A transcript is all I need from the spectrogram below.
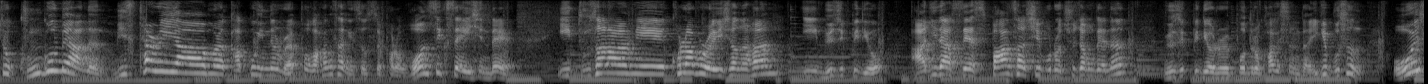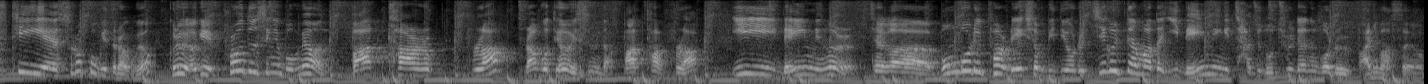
좀 궁금해하는 미스터리함을 갖고 있는 래퍼가 항상 있었어요. 바로 168인데 이 두 사람이 콜라보레이션을 한 이 뮤직비디오 아디다스의 sponsorship으로 추정되는 뮤직비디오를 보도록 하겠습니다. 이게 무슨 OST의 수록곡이더라고요. 그리고 여기 producing에 보면 바타플라라고 되어 있습니다. 바타플라. 이 naming을 제가 몽골 힙합 리액션 비디오를 찍을 때마다 이 naming이 자주 노출되는 거를 많이 봤어요.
